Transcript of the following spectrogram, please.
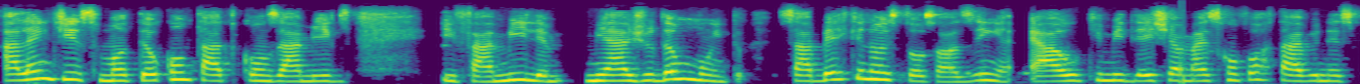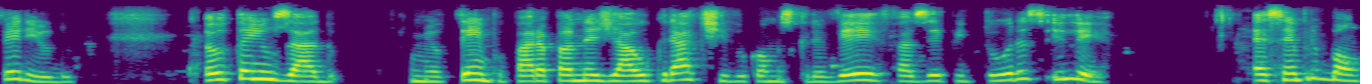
Além disso, manter o contato com os amigos e família me ajuda muito. Saber que não estou sozinha é algo que me deixa mais confortável nesse período. Eu tenho usado o meu tempo para planejar algo criativo, como escrever, fazer pinturas e ler. É sempre bom,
